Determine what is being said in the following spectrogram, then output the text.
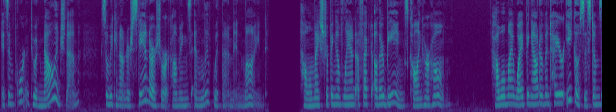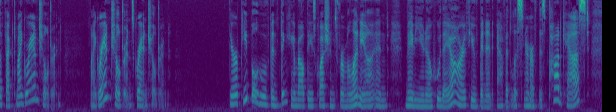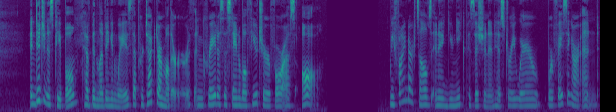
It's important to acknowledge them so we can understand our shortcomings and live with them in mind. How will my stripping of land affect other beings calling her home? How will my wiping out of entire ecosystems affect my grandchildren? My grandchildren's grandchildren? There are people who have been thinking about these questions for millennia, and maybe you know who they are if you've been an avid listener of this podcast. Indigenous people have been living in ways that protect our Mother Earth and create a sustainable future for us all. We find ourselves in a unique position in history where we're facing our end,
